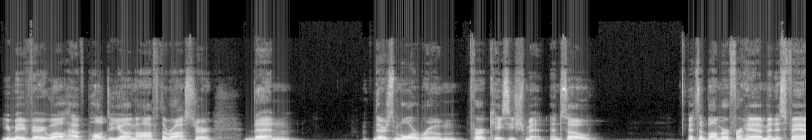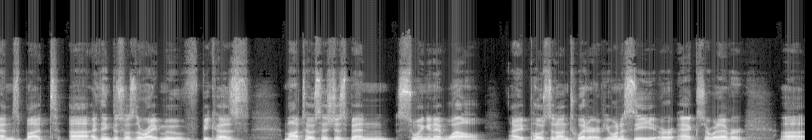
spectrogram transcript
you may very well have Paul DeJong off the roster, then there's more room for Casey Schmitt, And so it's a bummer for him and his fans, but uh, I think this was the right move because Matos has just been swinging it well. I posted on Twitter if you want to see, or X or whatever, uh,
